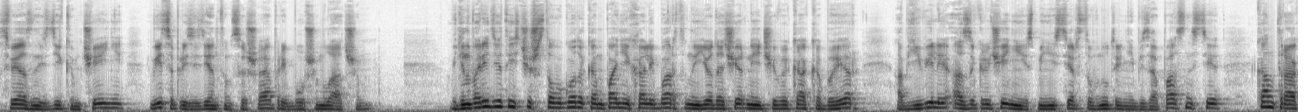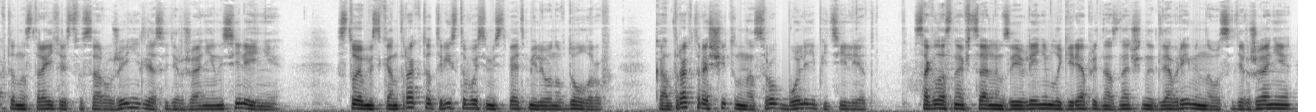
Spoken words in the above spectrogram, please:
связанной с Диком Чейни, вице-президентом США при Буше-младшем. В январе 2006 года компания Halliburton и ее дочерняя ЧВК КБР объявили о заключении с Министерством внутренней безопасности контракта на строительство сооружений для содержания населения. Стоимость контракта 385 миллионов долларов. Контракт рассчитан на срок более 5 лет. Согласно официальным заявлениям, лагеря предназначены для временного содержания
